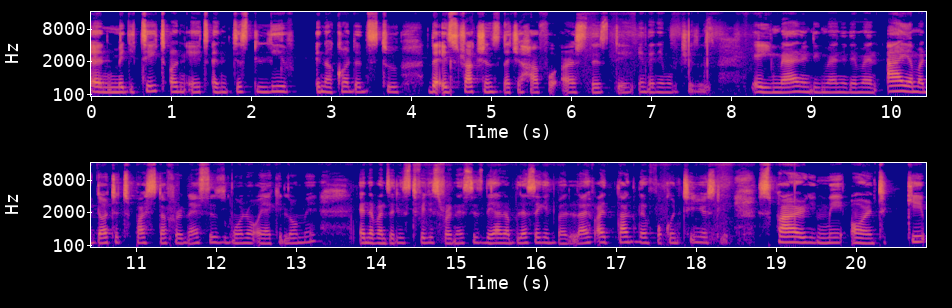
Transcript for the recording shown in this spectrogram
and meditate on it and just live in accordance to the instructions that you have for us this day in the name of Jesus. Amen and amen and amen. I am a daughter to Pastor Phronesis Gono Oyakhilome and Evangelist Phyllis Phronesis. They are a blessing in my life. I thank them for continuously inspiring me on to keep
